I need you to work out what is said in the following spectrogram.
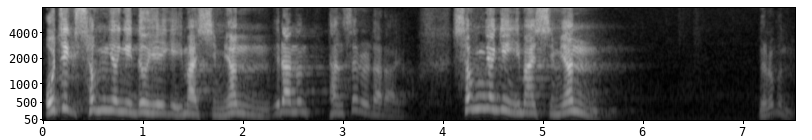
오직 성령이 너희에게 임하시면 이라는 단서를 달아요. 성령이 임하시면 여러분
